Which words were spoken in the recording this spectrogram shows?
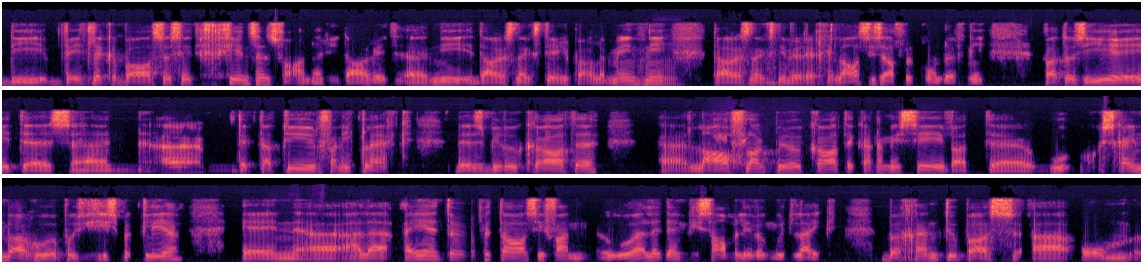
Die wetlike basis het geensins verander. Daar het uh, nie daar is niks deur die parlement nie. Hmm. Daar is niks nuwe regulasies afgekondig nie. Wat ons hier het is 'n uh diktatuur van die klerk. Dis bureaukrate uh laafvlak bureaukrate kan mense sê wat uh ho skynbaar hoë posisies beklee en uh hulle eie interpretasie van hoe hulle dink die samelewing moet lyk begin toepas uh om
